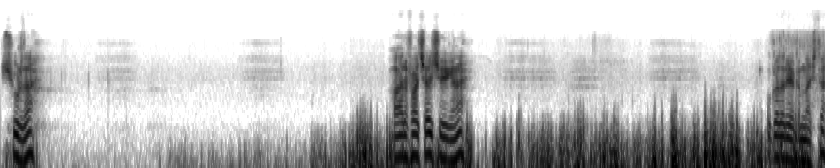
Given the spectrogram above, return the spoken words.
Şurada. Arif Ağa çay içiyor gene. O kadar yakınlaştı.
